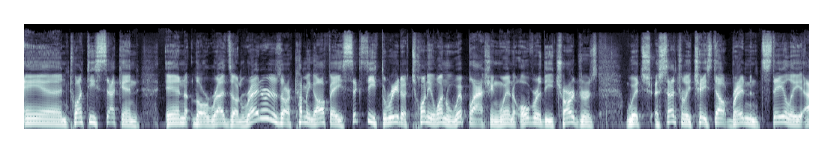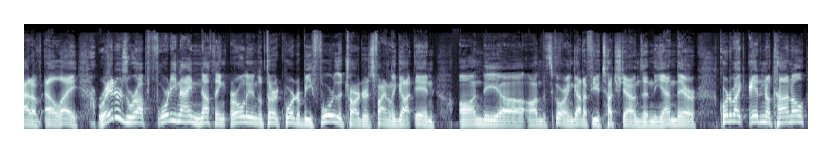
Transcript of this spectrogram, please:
and 22nd in the red zone. Raiders are coming off a 63 to 21 whiplashing win over the Chargers, which essentially chased out Brandon Staley out of LA. Raiders were up 49 nothing early in the third quarter before the Chargers finally got in on the uh, on the scoring, got a few touchdowns in the end there. Quarterback Aidan O'Connell,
